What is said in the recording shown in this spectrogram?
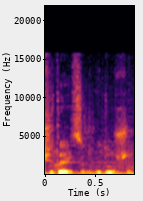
Считается как души.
